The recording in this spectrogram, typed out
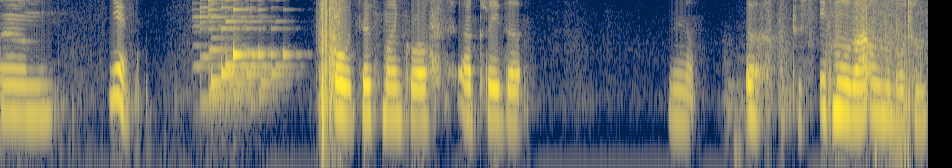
um yeah. Oh, it says Minecraft. I played that. No. Ugh, just ignore that on the bottom.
